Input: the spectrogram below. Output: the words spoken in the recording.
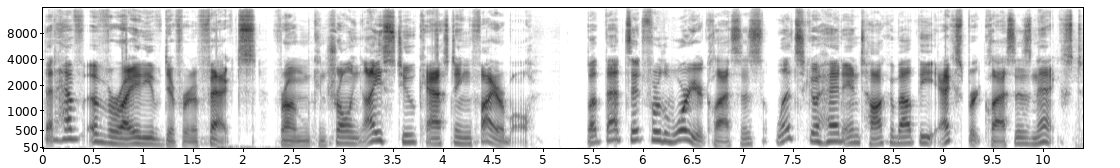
that have a variety of different effects, from controlling ice to casting fireball. But that's it for the warrior classes. Let's go ahead and talk about the expert classes next.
